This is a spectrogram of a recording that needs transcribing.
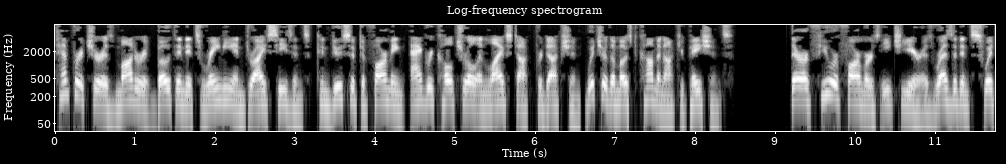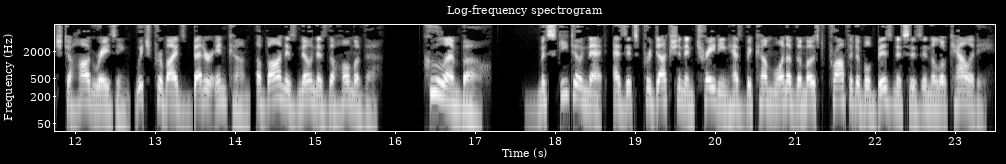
Temperature is moderate both in its rainy and dry seasons, conducive to farming, agricultural and livestock production, which are the most common occupations. There are fewer farmers each year as residents switch to hog raising, which provides better income. Ibaan is known as the home of the Kulembo mosquito net, as its production and trading has become one of the most profitable businesses in the locality.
